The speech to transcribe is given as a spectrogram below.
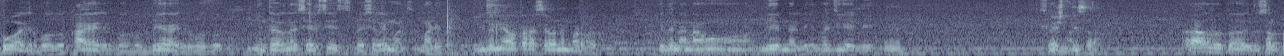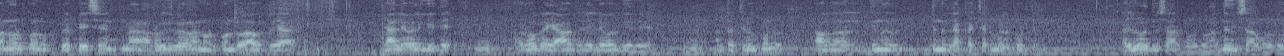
ಹೂ ಆಗಿರ್ಬೋದು ಕಾಯಿ ಆಗಿರ್ಬೋದು ಬೇರಾಗಿರ್ಬೋದು ಇಂಥವೆಲ್ಲ ಸೇರಿಸಿ ಸ್ಪೆಷಲಾಗಿ ಮಾಡಿ ಮಾಡಿರೋದು. ಇದನ್ನು ಯಾವ ಥರ ಸೇವನೆ ಮಾಡಬೇಕು? ಇದನ್ನು ನಾವು ನೀರಿನಲ್ಲಿ ಮಜ್ಜಿಗೆಯಲ್ಲಿ ಎಷ್ಟು ದಿವಸ? ಅವರು ಇದು ಸ್ವಲ್ಪ ನೋಡಿಕೊಂಡು ಪೇಷಂಟ್ನ ರೋಗಿಗಳನ್ನ ನೋಡಿಕೊಂಡು ಅವ್ರದ್ದು ಯಾ ಯಾವ ಲೆವೆಲ್ಗಿದೆ ರೋಗ ಯಾವುದು ಲೆವೆಲ್ಗಿದೆ ಅಂತ ತಿಳ್ಕೊಂಡು ಅವ್ರ ದಿನ ದಿನದ ಲೆಕ್ಕಾಚಾರ ಮೇಲೆ ಕೊಡ್ತೇವೆ. ಐವತ್ತು ಏಳು ದಿವಸ ಆಗ್ಬೋದು ಹದಿನೈದು ದಿವಸ ಆಗ್ಬೋದು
